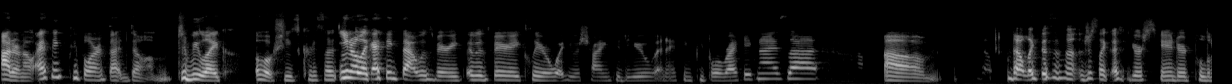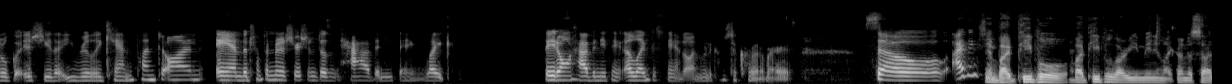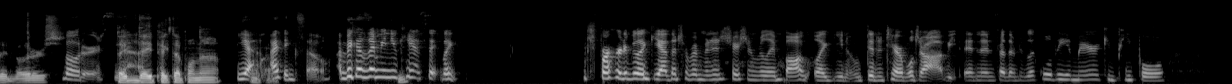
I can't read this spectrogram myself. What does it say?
I don't know. I think people aren't that dumb to be like, oh, she's criticized. You know, like I think that was very it was very clear what he was trying to do, and I think people recognize that. Um, that like this isn't just like a, your standard political issue that you really can punt on, and the Trump administration doesn't have anything like they don't have anything uh, a leg to stand on when it comes to coronavirus. So I think she And by people, by people, are you meaning like undecided voters? voters. They yeah. they picked up on that. Yeah, Okay. I think so. Because I mean, you hmm. can't say like for her to be like, yeah, the Trump administration really bog like you know did a terrible job, and then for them to be like, well, the American people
